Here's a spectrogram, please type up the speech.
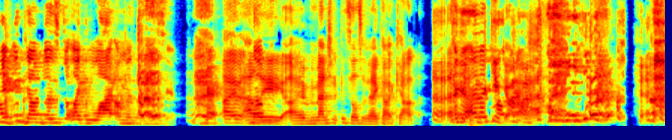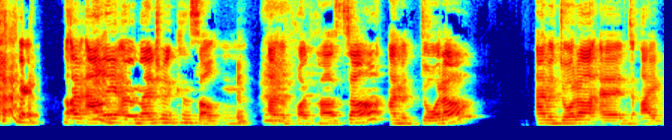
paint with numbers, but like light on the numbers here. Okay. I'm Ali. I'm a management consultant. and I can't count. Okay, I don't Keep count. okay. I'm Ali. I'm a management consultant. I'm a podcaster. I'm a daughter. I'm a daughter, and I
